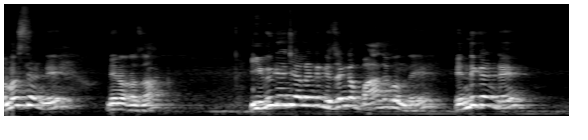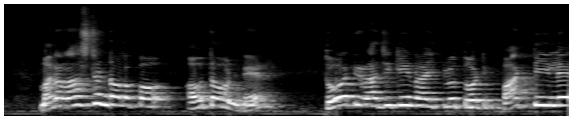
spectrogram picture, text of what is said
నమస్తే అండి నేను రజాక్ ఈ వీడియో చేయాలంటే నిజంగా బాధగా ఉంది. ఎందుకంటే మన రాష్ట్రం డెవలప్ అవుతూ ఉంటే తోటి రాజకీయ నాయకులు తోటి పార్టీలే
